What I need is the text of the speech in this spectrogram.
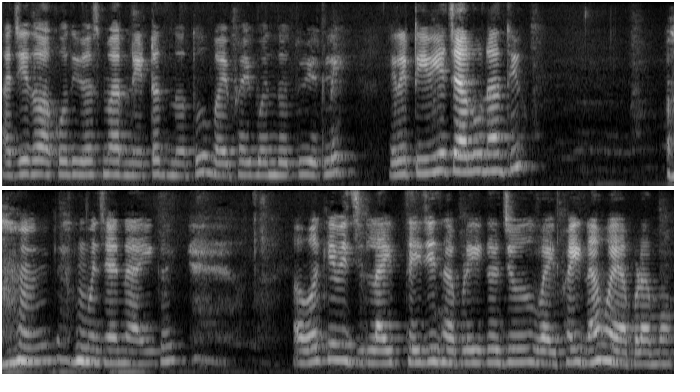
આજે તો આખો દિવસ મારે નેટ જ નહોતું વાઈફાઈ બંધ હતું એટલે એટલે ટીવી ચાલુ ના થયું. મજા ના આવી ગઈ. હવે કેવી લાઈફ થઈ જઈશ આપણે કે જો વાઈફાઈ ના હોય આપણામાં,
